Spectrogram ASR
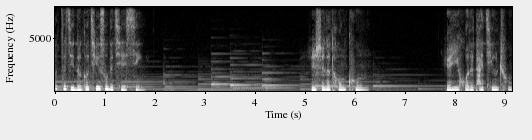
让自己能够轻松的前行。人生的痛苦，原意活得太清楚，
